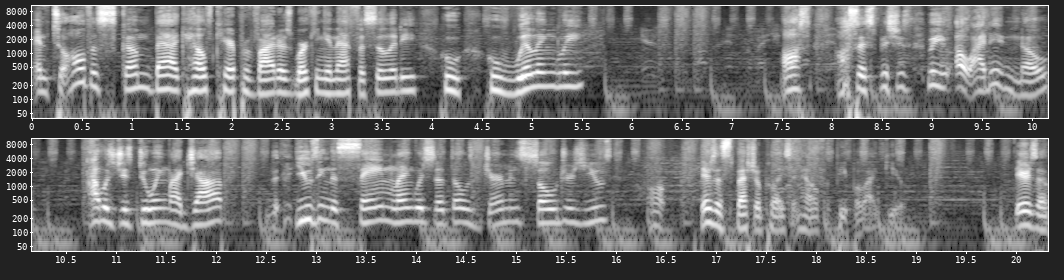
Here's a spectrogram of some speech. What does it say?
and to all the scumbag healthcare providers working in that facility who who willingly all, all suspiciously, oh, I didn't know. I was just doing my job, using the same language that those German soldiers use. Oh, there's a special place in hell for people like you. There's a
